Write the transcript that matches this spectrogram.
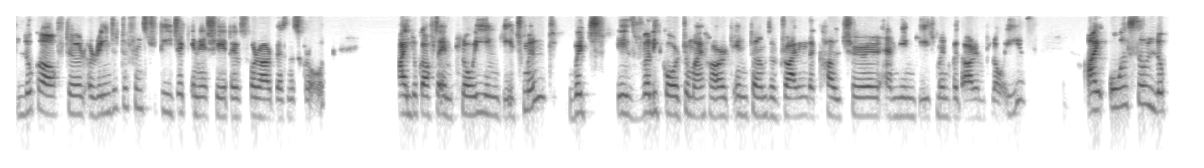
look after a range of different strategic initiatives for our business growth. I look after employee engagement, which is really core to my heart in terms of driving the culture and the engagement with our employees. I also look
